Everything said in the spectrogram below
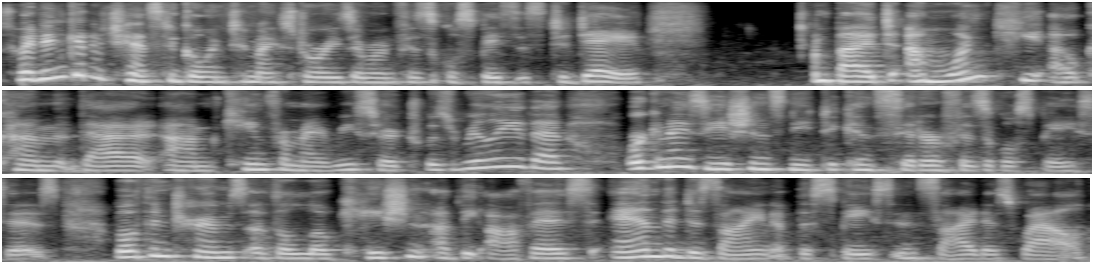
So I didn't get a chance to go into my stories around physical spaces today, but um, one key outcome that um, came from my research was really that organizations need to consider physical spaces, both in terms of the location of the office and the design of the space inside as well.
